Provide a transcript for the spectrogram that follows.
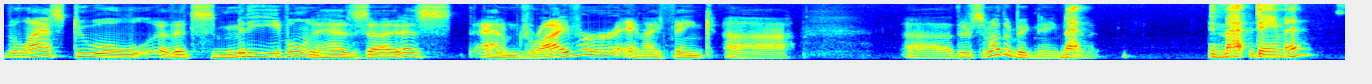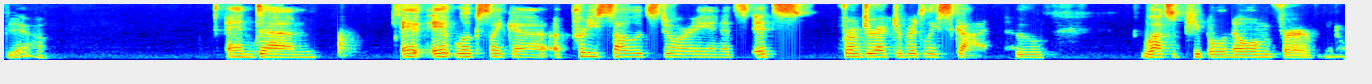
the last duel uh, that's medieval and it has uh, it has Adam Driver and I think uh, uh, there's some other big names Matt, in it. And Matt Damon. Yeah. And um, it, it looks like a, a pretty solid story, and it's it's from director Ridley Scott, who lots of people know him for you know,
